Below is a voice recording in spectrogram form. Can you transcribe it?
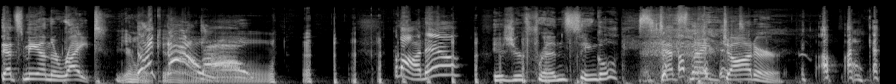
That's me on the right. You're like, oh. Come on now. Is your friend single? That's my daughter. oh my God.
